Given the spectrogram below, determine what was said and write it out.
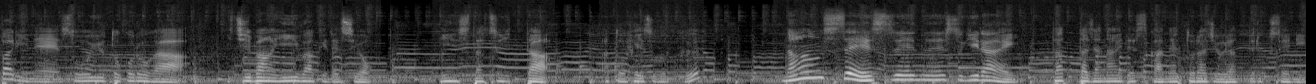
ぱりねそういうところが一番いいわけですよ。インスタツイッターあと Facebook なんせ SNS 嫌いだったじゃないですか。ネットラジオやってるくせに。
